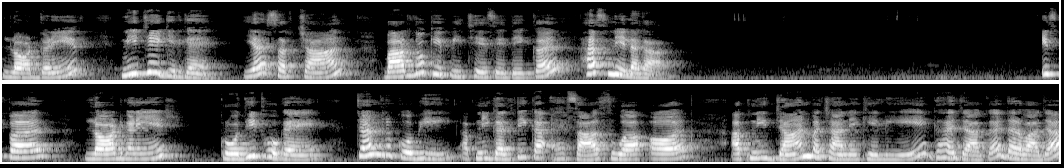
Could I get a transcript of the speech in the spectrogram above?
लॉर्ड गणेश नीचे गिर गए। यह सब चाँद बादलों के पीछे से देखकर हंसने लगा। इस पर लॉर्ड गणेश क्रोधित हो गए। चंद्र को भी अपनी गलती का एहसास हुआ और अपनी जान बचाने के लिए घर जाकर दरवाज़ा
